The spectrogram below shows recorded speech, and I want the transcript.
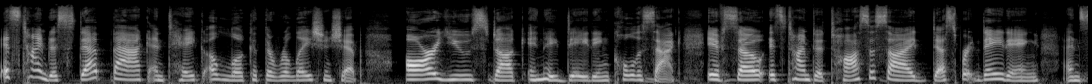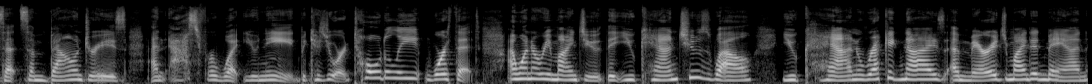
it's time to step back and take a look at the relationship. Are you stuck in a dating cul de sac? If so, it's time to toss aside desperate dating and set some boundaries and ask for what you need because you are totally worth it. I want to remind you that you can choose well, you can recognize a marriage minded man,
